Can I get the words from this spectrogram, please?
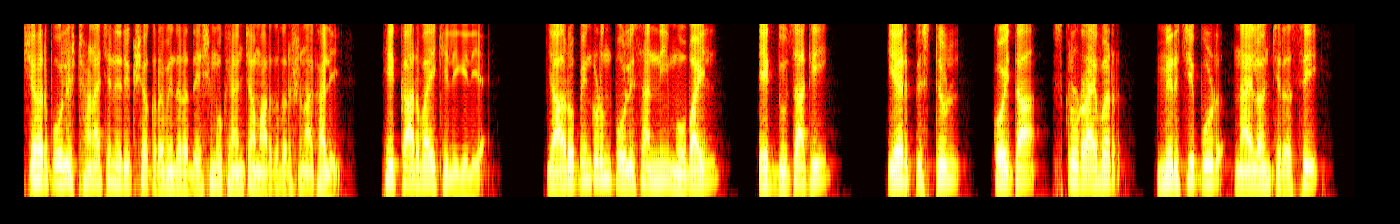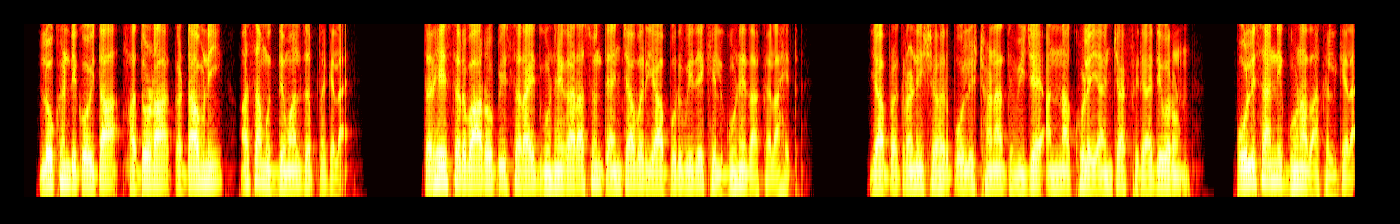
शहर पोलीस ठाण्याचे निरीक्षक रवींद्र देशमुख यांच्या मार्गदर्शनाखाली ही कारवाई केली गेली आहे. या आरोपींकडून पोलिसांनी मोबाईल एक दुचाकी एअर पिस्टूल कोयता स्क्रूड्रायव्हर मिरची पूड नायलॉनची रस्सी लोखंडी कोयता हातोडा कटावणी असा मुद्देमाल जप्त केलाय तर हे सर्व आरोपी सराईत गुन्हेगार असून त्यांच्यावर यापूर्वी देखील गुन्हे दाखल आहेत. या प्रकरणी शहर पोलीस ठाण्यात विजय अण्णा खुळे यांच्या फिर्यादीवरून पोलिसांनी गुन्हा दाखल केला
